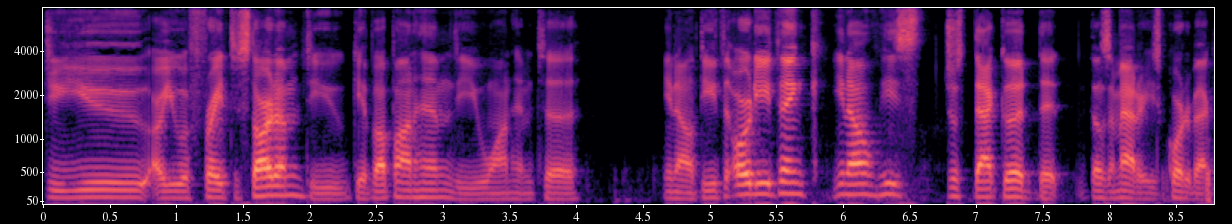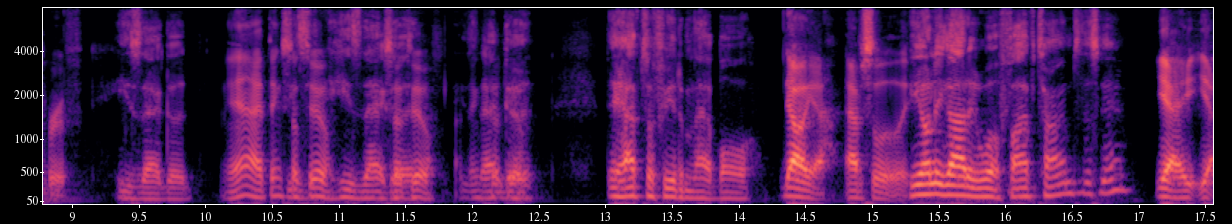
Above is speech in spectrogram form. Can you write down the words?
Do you are you afraid to start him? Do you give up on him? Do you want him to, you know, do you th- or do you think you know he's just that good that it doesn't matter? He's quarterback proof. He's that good. Yeah, I think so He's, too. he's that good. so too. I He's think that so too. good. They have to feed him that ball. Oh yeah, absolutely. He only got it what five times this game. Yeah, yeah,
